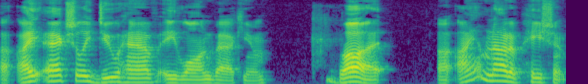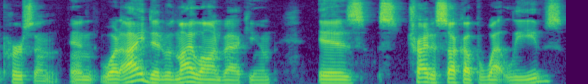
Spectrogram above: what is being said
I actually do have a lawn vacuum, but uh, I am not a patient person, and what I did with my lawn vacuum is try to suck up wet leaves,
